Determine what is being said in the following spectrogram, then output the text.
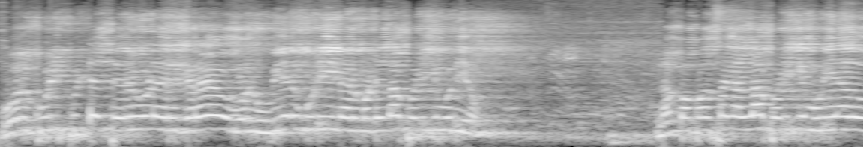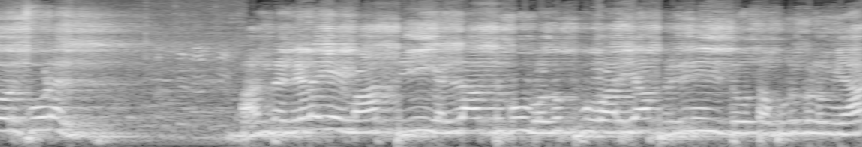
ஒரு குறிப்பிட்ட தெருவில் இருக்கிற ஒரு உயர்குடியினர் மட்டும்தான் படிக்க முடியும். நம்ம பசங்கள்லாம் படிக்க முடியாத ஒரு சூழல். அந்த நிலையை மாற்றி எல்லாத்துக்கும் வகுப்பு வாரியா பிரதிநிதித்துவத்தை கொடுக்கணும்யா.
